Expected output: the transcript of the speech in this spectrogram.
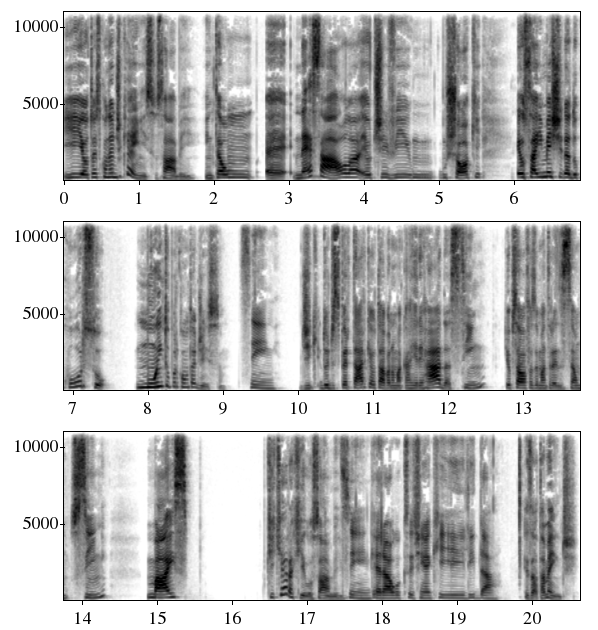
E eu tô escondendo de quem isso, sabe? Então, é, nessa aula eu tive um, um choque. Eu saí mexida do curso muito por conta disso. Sim. De- do despertar que eu tava numa carreira errada, sim. Que eu precisava fazer uma transição, sim. Mas, o que que era aquilo, sabe? Sim, que era algo que você tinha que lidar. Exatamente.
